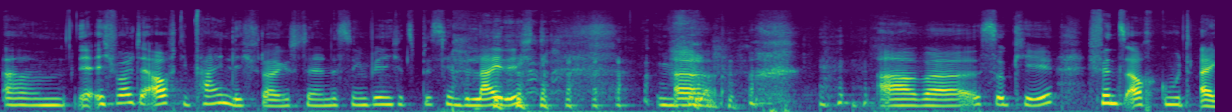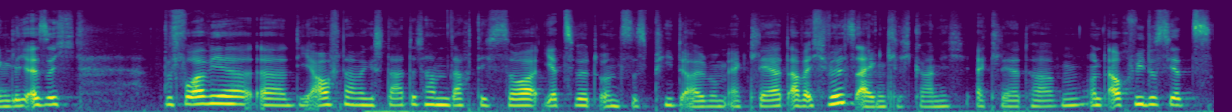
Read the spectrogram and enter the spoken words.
Ähm, ja, ich wollte auch die peinlich Frage stellen, deswegen bin ich jetzt ein bisschen beleidigt. äh, aber ist okay. Ich finde es auch gut eigentlich. Also ich, bevor wir äh, die Aufnahme gestartet haben, dachte ich so, jetzt wird uns das Pete-Album erklärt, aber ich will es eigentlich gar nicht erklärt haben. Und auch wie du es jetzt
